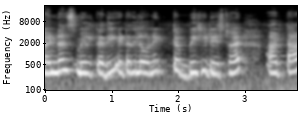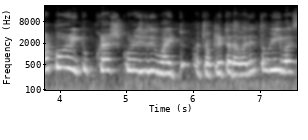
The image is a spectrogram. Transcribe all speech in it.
কন্ডেন্স মিল্কটা দিই। এটা দিলে অনেকটা বেশি টেস্ট হয়। আর তারপর একটু ক্রাশ করে যদি হোয়াইট চকলেটটা দেওয়া যায়, তবেই বাস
